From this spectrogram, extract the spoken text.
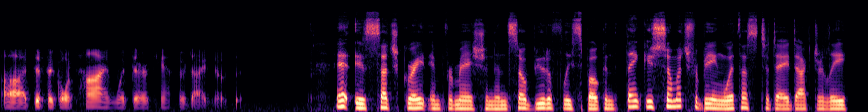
uh, difficult time with their cancer diagnosis. It is such great information and so beautifully spoken. Thank you so much for being with us today, Dr. Li.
